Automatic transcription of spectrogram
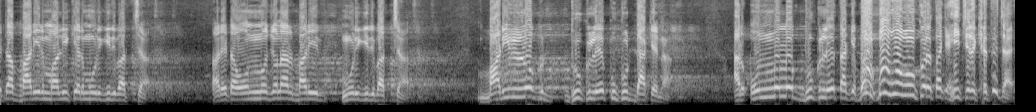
এটা বাড়ির মালিকের মুরগির বাচ্চা, আর এটা অন্যজনার বাড়ির মুরগির বাচ্চা। বাড়ির লোক ঢুকলে কুকুর ডাকে না। আর অন্য লোক ঢুকলে তাকে বউ বউ বউ বউ করে তাকে হিঁচড়ে খেতে চায়।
